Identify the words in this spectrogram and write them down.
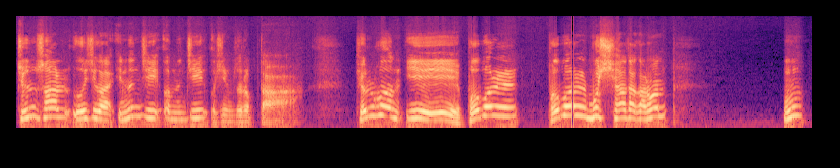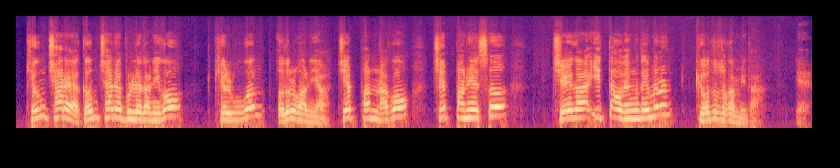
준수할 의지가 있는지 없는지 의심스럽다. 결국은 이 법을 법을 무시하다가는 응? 경찰에 검찰에 불려다니고 결국은 어디로 가느냐 재판하고 재판에서 죄가 있다고 생각되면 교도소 갑니다. 예.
